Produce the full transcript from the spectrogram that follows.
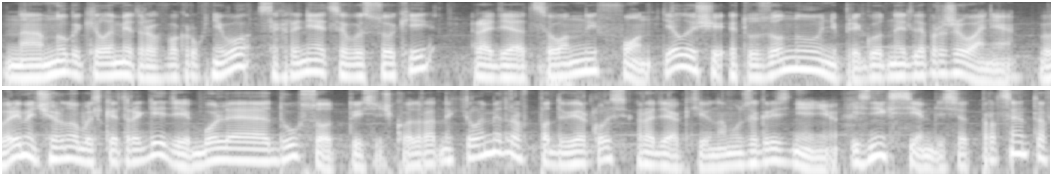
На много километров вокруг него сохраняется высокий радиационный фон, делающий эту зону непригодной для проживания. Во время Чернобыльской трагедии более 200 тысяч квадратных километров подверглась радиоактивному загрязнению. Из них 70%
